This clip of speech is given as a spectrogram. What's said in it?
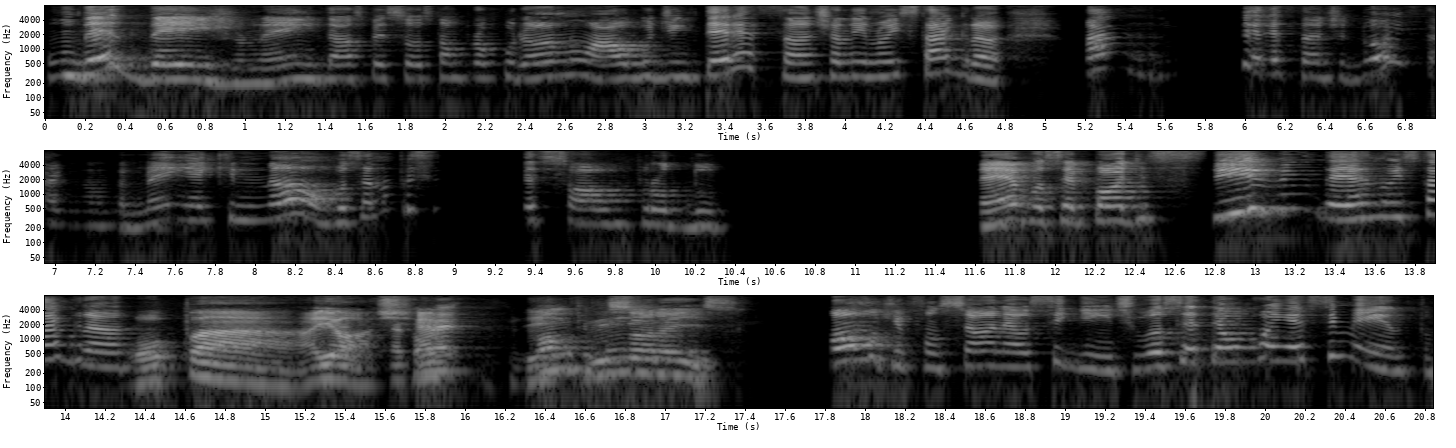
um desejo, né? Então, as pessoas estão procurando algo de interessante ali no Instagram. Mas interessante do Instagram também é que não, você não precisa ter só um produto. Né? Você pode se vender no Instagram. Opa! Aí, ó. Mas como, é- como que chefe- funciona isso? Como que funciona é o seguinte, você tem um conhecimento,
